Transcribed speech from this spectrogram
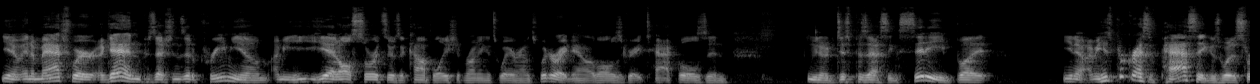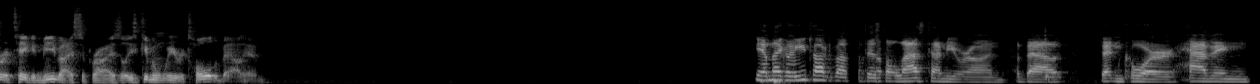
you know, in a match where again possessions at a premium, I mean, he, he had all sorts. There's a compilation running its way around Twitter right now of all his great tackles and you know dispossessing City. But you know, I mean, his progressive passing is what has sort of taken me by surprise, at least given what we were told about him. Yeah, Michael, you talked about this the last time you were on about Bentancur having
